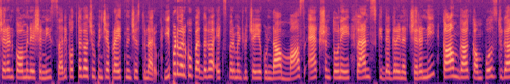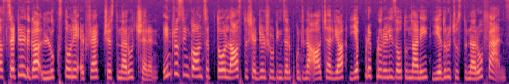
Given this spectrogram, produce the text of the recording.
చరణ్ కాంబినేషన్ని సరికొత్తగా చూపించే ప్రయత్నం చేస్తున్నారు. ఇప్పటి వరకు పెద్దగా ఎక్స్పెరిమెంట్లు చేయకుండా మాస్ యాక్షన్ తోనే ఫ్యాన్స్కి దగ్గరైన చరణ్ని కామ్గా కంపోజ్డ్గా సెటిల్డ్గా లుక్స్ తోనే అట్రాక్ట్ చేస్తున్నారు చరణ్. ఇంట్రెస్టింగ్ కాన్సెప్ట్తో లాస్ట్ షెడ్యూల్ షూటింగ్ జరుపుకుంటున్న ఆచార్య ఎప్పుడెప్పుడు రిలీజ్ అవుతుందా అని ఎదురు చూస్తున్నారు ఫ్యాన్స్.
